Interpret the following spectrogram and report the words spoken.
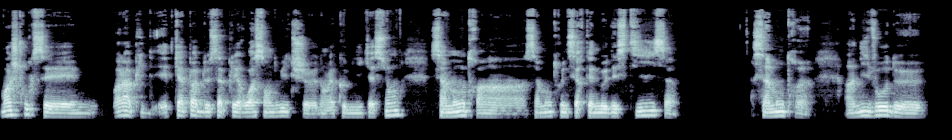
Moi, je trouve que c'est voilà, puis être capable de s'appeler roi sandwich dans la communication, ça montre un, ça montre une certaine modestie, ça, ça montre un niveau de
